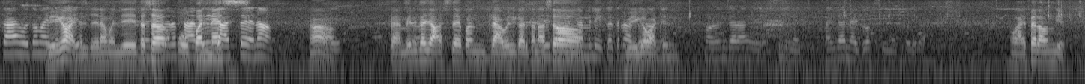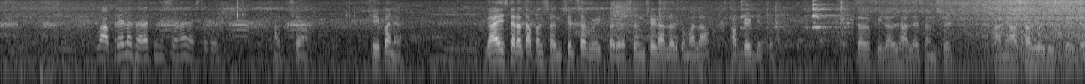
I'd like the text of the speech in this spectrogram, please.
काय होतं माहिती वेगळं वाटेल जरा. म्हणजे तसं ओपननेस जास्त आहे ना. हा. फॅमिली तर जास्त आहे पण ट्रॅव्हल करताना म्हणजे असं family एकत्र राहतो वेगळं वाटेल. आम्ही. म्हणून जरा हे सीन आहेत. आणि जरा नेटवर्क सीन थोडे वायफाय लावून घे. वापरायला घरात नसतं ना जास्त कोण. अच्छा. ते पण आहे. गाईज तर आता आपण सनसेटचा वेट करूया. सनसेट आल्यावर तुम्हाला अपडेट देतो. तर फिलहाल झालं आहे सनसेट आणि असा व्ह्यू दिसतो इथे.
